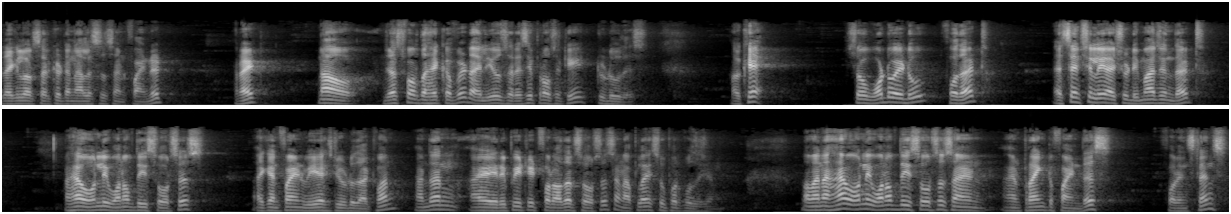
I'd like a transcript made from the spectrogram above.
regular circuit analysis and find it, right. Now, just for the heck of it, I will use reciprocity to do this. Okay. So, what do I do for that? Essentially, I should imagine that I have only one of these sources. I can find V x due to that one and then I repeat it for other sources and apply superposition. Now, when I have only one of these sources and I am trying to find this, for instance,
